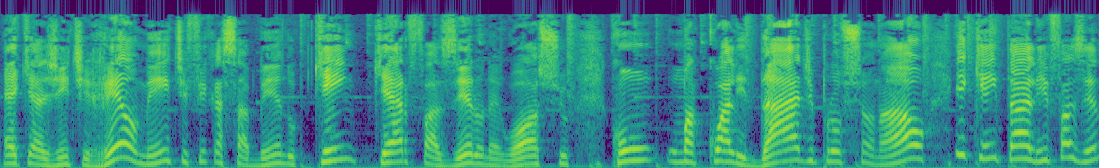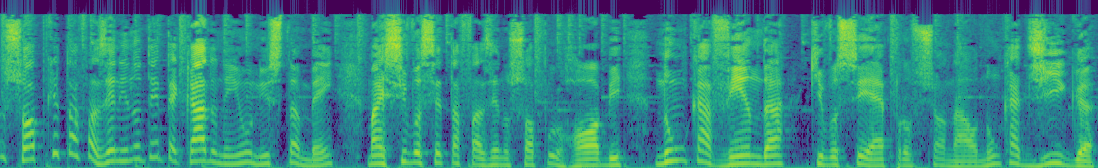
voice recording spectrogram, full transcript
é que a gente realmente fica sabendo quem quer fazer o negócio com uma qualidade profissional e quem está ali fazendo só porque está fazendo. E não tem pecado nenhum nisso também. Mas se você está fazendo só por hobby, nunca venda que você é profissional. Nunca diga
